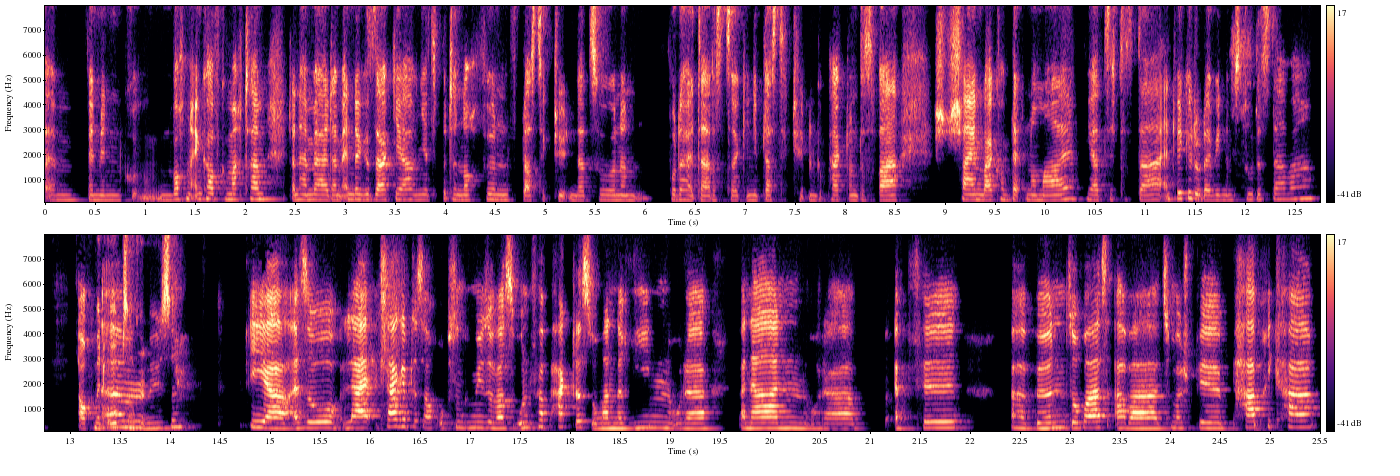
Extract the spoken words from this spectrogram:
Ähm, wenn wir einen Wocheneinkauf gemacht haben, dann haben wir halt am Ende gesagt, ja, und jetzt bitte noch fünf Plastiktüten dazu. Und dann wurde halt da das Zeug in die Plastiktüten gepackt. Und das war scheinbar komplett normal. Wie hat sich das da entwickelt oder wie nimmst du das da wahr? Auch mit Obst ähm, und Gemüse? Ja, also klar gibt es auch Obst und Gemüse, was unverpackt ist, so Mandarinen oder Bananen oder Äpfel, äh, Birnen, sowas. Aber zum Beispiel Paprika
